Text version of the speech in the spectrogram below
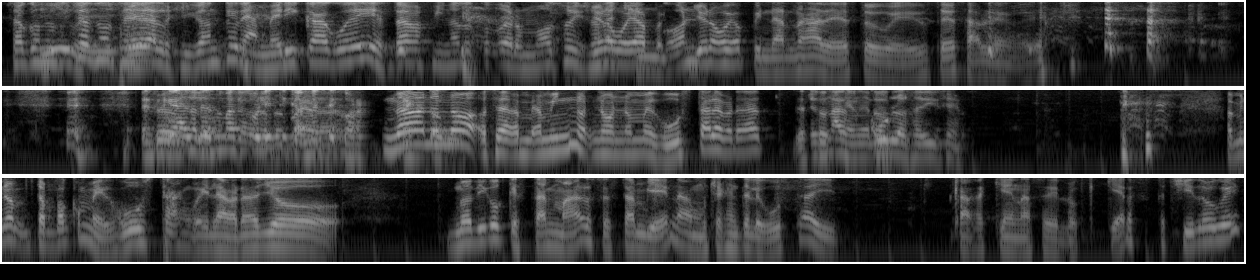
O sea, cuando Sí, escuchas, güey, no sé, al gigante de América, güey, está afinado todo hermoso y Yo suena no, voy a, yo no voy a opinar nada de esto, güey. Ustedes hablen, güey. Es Pero que Aldo es más políticamente correcto. No, no, no. O sea, a mí no, no, no me gusta, la verdad. Es más culo, se dice. A mí no, tampoco me gustan, güey. La verdad, yo no digo que están mal, o sea, están bien. A mucha gente le gusta y cada quien hace lo que quiera. Está chido, güey.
